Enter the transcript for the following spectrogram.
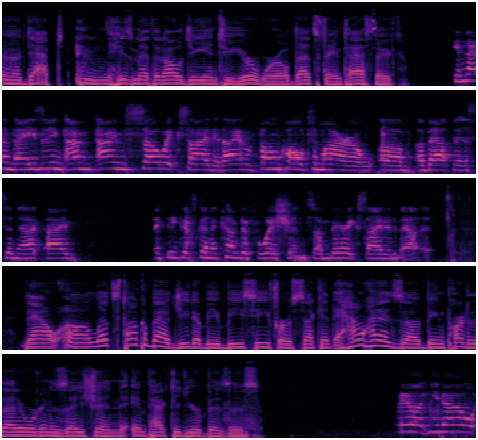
adapt his methodology into your world. That's fantastic. Isn't that amazing? I'm I'm so excited. I have a phone call tomorrow um, about this, and I, I I think it's going to come to fruition. So I'm very excited about it. Now, uh, let's talk about GWBC for a second. How has uh, being part of that organization impacted your business? Well, you know,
